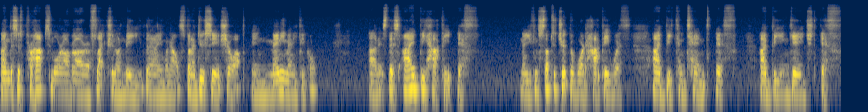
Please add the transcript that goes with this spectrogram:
and this is perhaps more of a reflection on me than anyone else, but I do see it show up in many, many people. And it's this I'd be happy if now you can substitute the word happy with I'd be content if, I'd be engaged if,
